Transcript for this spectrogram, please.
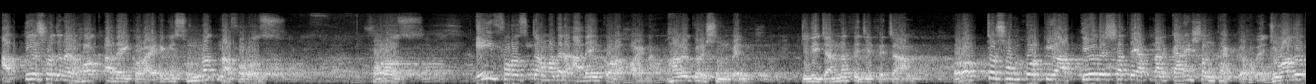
আত্মীয় স্বজনের হক আদায় করা, এটা কি সুন্নত না ফরজ? ফরজ। এই ফরজটা আমাদের আদায় করা হয় না। ভালো করে শুনবেন। যদি জান্নাতে যেতে চান রক্ত সম্পর্কীয় আত্মীয়দের সাথে আপনার কানেকশন থাকতে হবে, যোগাযোগ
